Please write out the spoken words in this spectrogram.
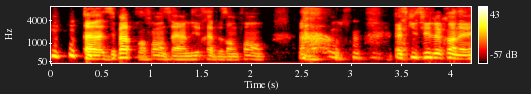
Euh, c'est pas profond, c'est un livre des enfants. Est-ce que tu le connais?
